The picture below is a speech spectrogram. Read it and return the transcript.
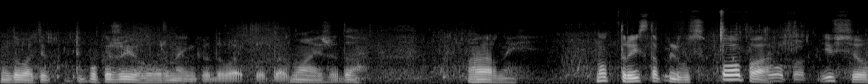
Ну давай, ти, ти покажи його гарненько, давай. Отак. Майже, да. Гарний. Ну, 300 плюс. Опа! Опа. І все.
